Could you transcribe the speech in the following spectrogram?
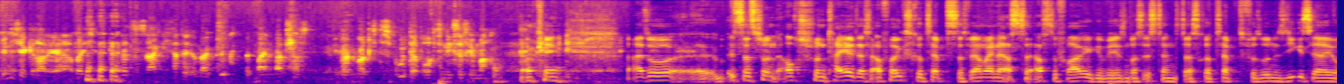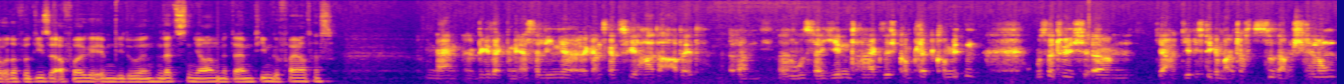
bin ich ja gerade, ja. Aber ich kann dazu sagen, ich hatte immer Glück mit meinen Mannschaften. Die waren immer richtig gut, da brauchte ich nicht so viel machen. Okay. Also äh, ist das schon auch schon Teil des Erfolgsrezepts? Das wäre meine erste, erste Frage gewesen. Was ist denn das Rezept für so eine Siegesserie oder für diese Erfolge eben, die du in den letzten Jahren mit deinem Team gefeiert hast? Nein, wie gesagt, in erster Linie äh, ganz, ganz viel harte Arbeit. Ähm, man muss da jeden Tag sich komplett committen. Muss natürlich ähm, ja, die richtige Mannschaftszusammenstellung,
